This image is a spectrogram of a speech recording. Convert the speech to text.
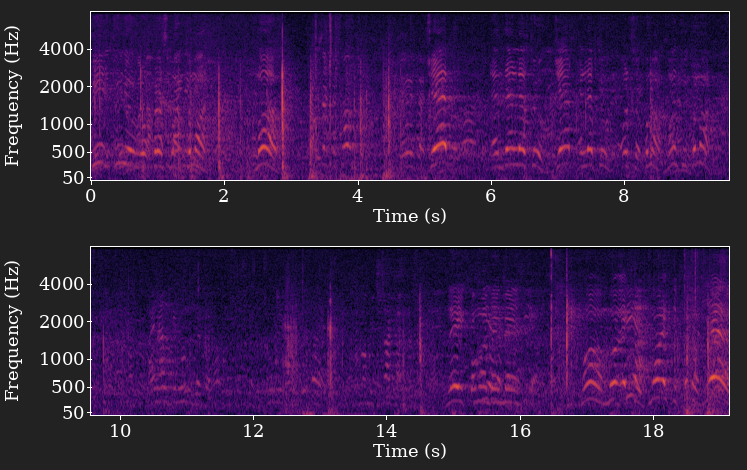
Feel, feel your first one. Come on. More. Jab and then left hook. Jab and left hook. Also, come on. One, two, come on. Play, come on, man, man. More, more active, more active. Come on. Yeah,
